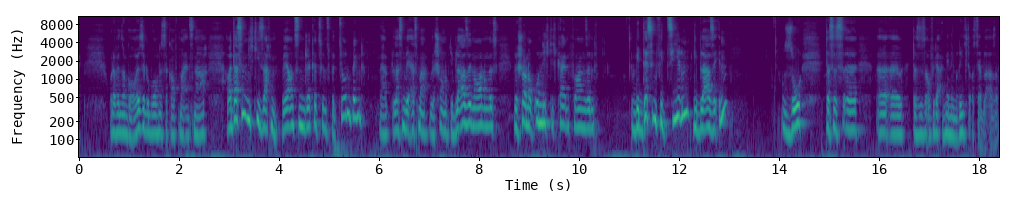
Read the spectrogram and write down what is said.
Oder wenn so ein Gehäuse gebrochen ist, da kauft man eins nach. Aber das sind nicht die Sachen. Wer uns ein Jacket zur Inspektion bringt, lassen wir erstmal, wir schauen, ob die Blase in Ordnung ist, wir schauen, ob Undichtigkeiten vorhanden sind. Wir desinfizieren die Blase innen, so dass es, äh, äh, dass es auch wieder angenehm riecht aus der Blase.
